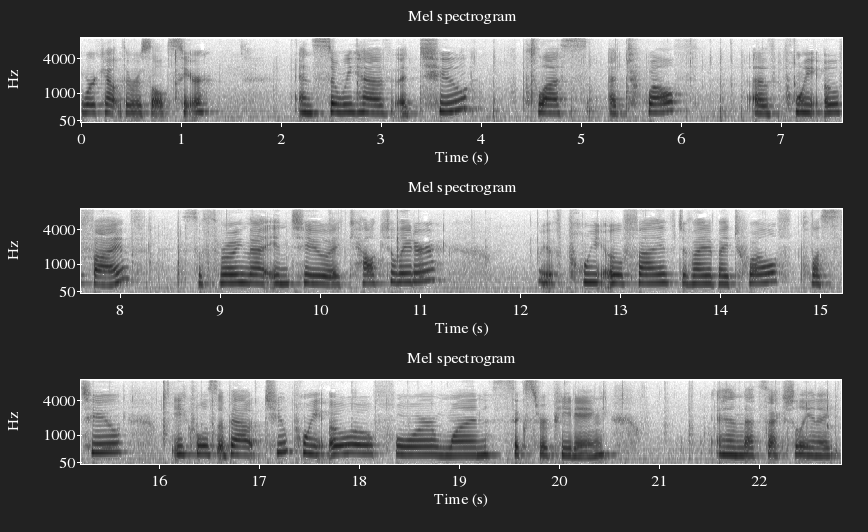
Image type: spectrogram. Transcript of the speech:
work out the results here. And so we have a 2 plus a 12th of 0.05. So throwing that into a calculator, we have 0.05 divided by 12 plus 2 equals about 2.00416 repeating. And that's actually an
